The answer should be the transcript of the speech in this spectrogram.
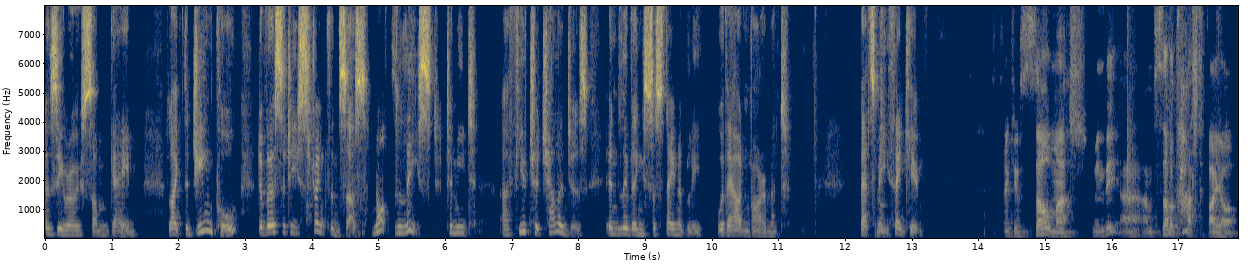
a zero sum game. Like the gene pool, diversity strengthens us, not the least to meet uh, future challenges in living sustainably with our environment that's me. Thank you. Thank you so much, Mindy. Uh, I'm so touched by your.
